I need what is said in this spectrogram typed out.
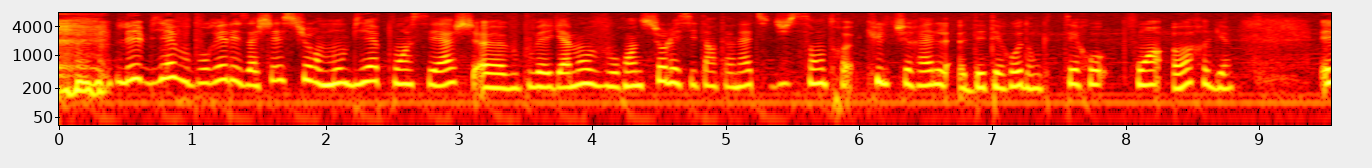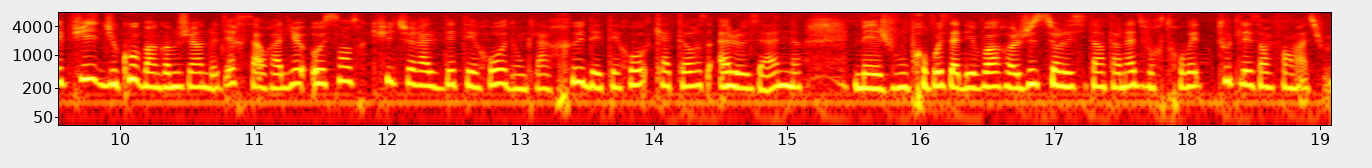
les billets, vous pourrez les acheter sur monbillet.ch. Euh, vous pouvez également vous rendre sur le site internet du Centre culturel d'hétéro, donc terro.org. Et puis, du coup, ben, comme je viens de le dire, ça aura lieu au Centre culturel d'hétéro, donc la rue d'hétéro 14 à Lausanne. Mais je vous propose d'aller voir euh, juste sur le site internet, vous retrouvez toutes les informations.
